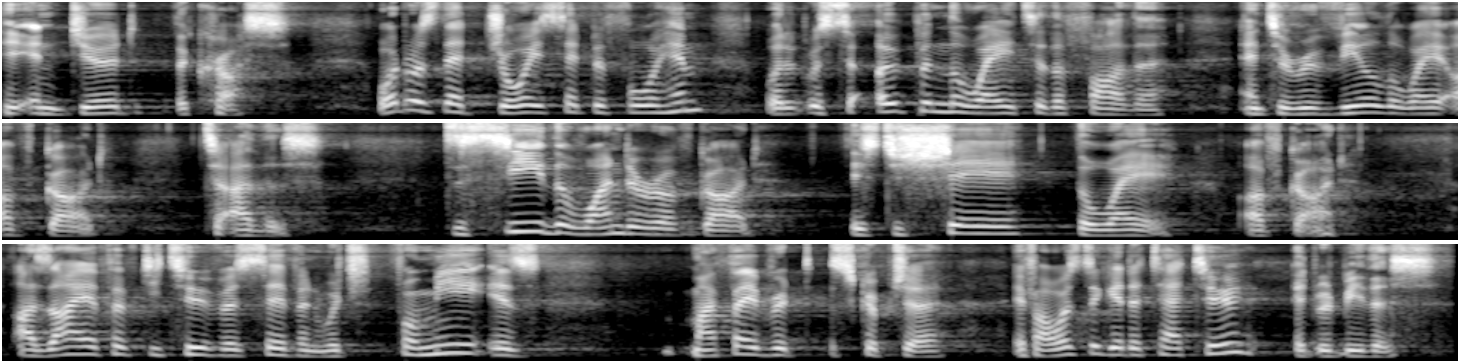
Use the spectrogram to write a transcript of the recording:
he endured the cross. What was that joy set before him? Well, it was to open the way to the Father and to reveal the way of God to others. To see the wonder of God is to share the way of God. Isaiah 52, verse 7, which for me is my favorite scripture. If I was to get a tattoo, it would be this.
